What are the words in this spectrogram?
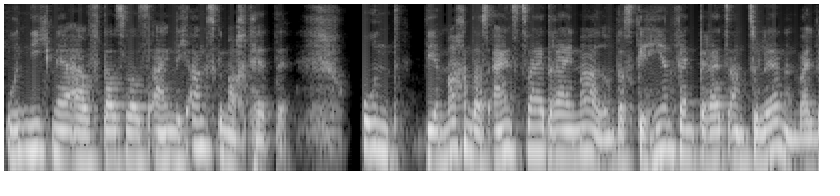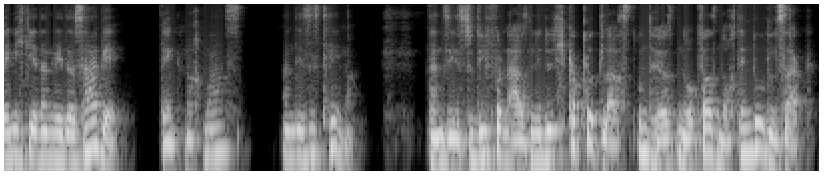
und nicht mehr auf das, was eigentlich Angst gemacht hätte. Und wir machen das eins, zwei, drei Mal und das Gehirn fängt bereits an zu lernen, weil wenn ich dir dann wieder sage, denk nochmals an dieses Thema, dann siehst du dich von außen, wie du dich kaputt lachst und hörst notfalls noch den Dudelsack.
